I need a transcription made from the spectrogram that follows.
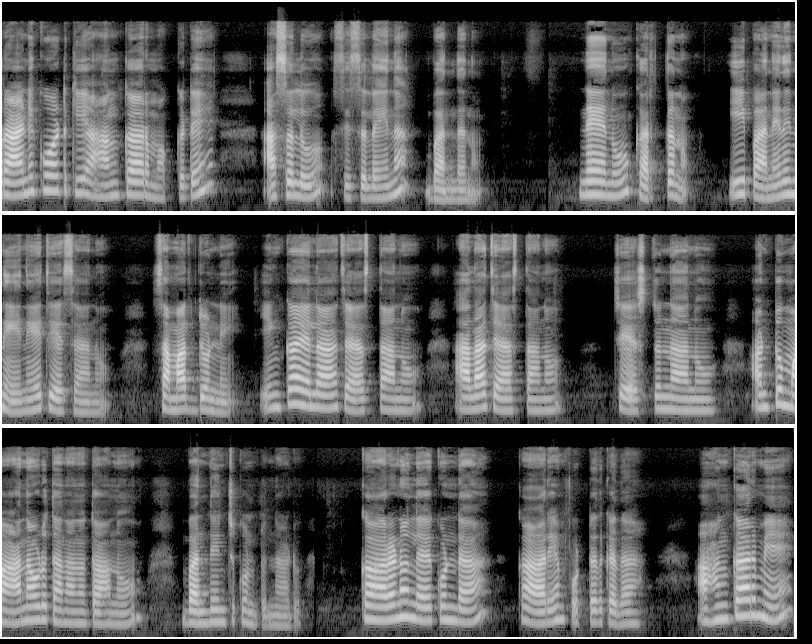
ప్రాణికోటికి అహంకారం ఒక్కటే అసలు సిసలైన బంధనం. నేను కర్తను. ఈ పనిని నేనే చేశాను. సమర్థుణ్ణి. ఇంకా ఎలా చేస్తాను? అలా చేస్తాను. చేస్తున్నాను అంటూ మానవుడు తనను తాను బంధించుకుంటున్నాడు. కారణం లేకుండా కార్యం పుట్టదు కదా. అహంకారమే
